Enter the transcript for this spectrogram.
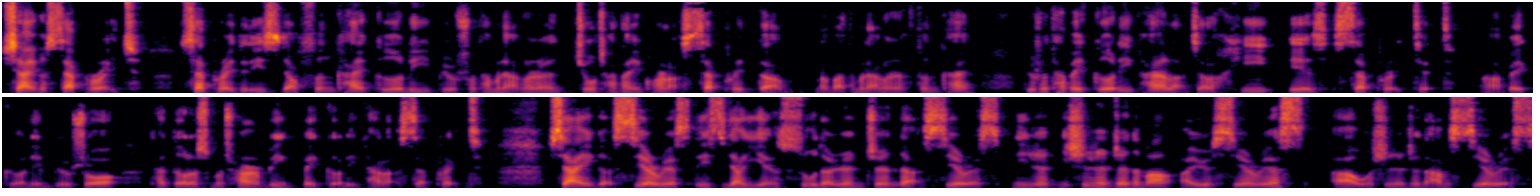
下一个 separate，separate 的意思叫分开隔离。比如说他们两个人纠缠在一块了，separate them，那把他们两个人分开。比如说他被隔离开了，叫 he is separated 啊，被隔离。比如说他得了什么传染病，被隔离开了，separate。下一个 serious 的意思叫严肃的、认真的，serious。你认你是认真的吗？Are you serious？啊，我是认真的，I'm serious。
